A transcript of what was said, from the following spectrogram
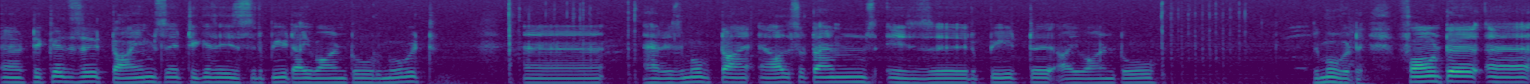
uh, TikZ, Times, TikZ is repeat I want to remove it. Uh, and remove time also times is uh, repeat I want to remove it. Font uh,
